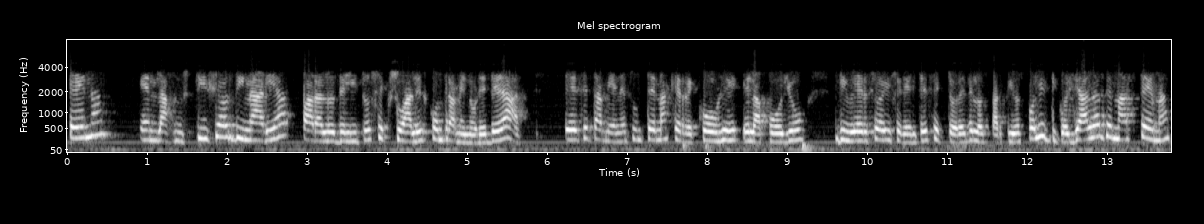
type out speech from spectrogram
pena en la justicia ordinaria para los delitos sexuales contra menores de edad ese también es un tema que recoge el apoyo diverso de diferentes sectores de los partidos políticos. Ya los demás temas,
